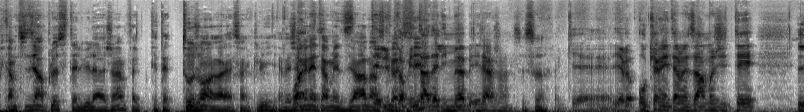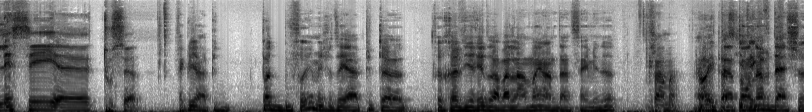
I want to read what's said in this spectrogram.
Puis comme tu dis, en plus, c'était lui l'agent, fait que t'étais toujours en relation avec lui. Il y avait jamais Ouais. d'intermédiaire dans C'était ce lui le propriétaire de l'immeuble et l'agent. C'est ça. Fait que, euh, il y avait aucun intermédiaire. Moi, j'étais laissé euh, tout seul. Fait que lui, il aurait pu pas te bouffer, mais je veux dire, il aurait pu te, te revirer de la main en dedans de 5 minutes. Clairement. Ah oui, parce ton offre d'achat.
